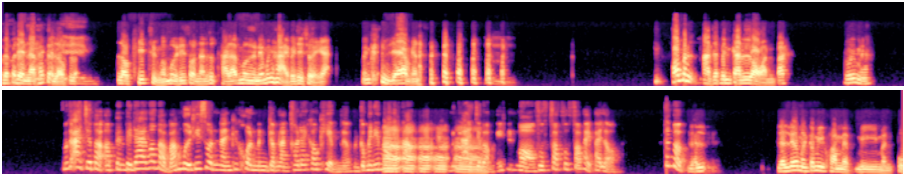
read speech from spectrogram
แล้วประเด็นนะถ้าเกิดเราเองเราคิดถึงว่ามือที่สนนั้นสุดท้ายแล้วมือเนี้ยมันหายไปเฉยๆอะมันขึ้นแย่เหมือนกันนะอืมเพราะมันอาจจะเป็นการหลอนปะด้วยไหมมันก็อาจจะแบบเอาเป็นไปได้ว่าแบบว่ามือที่ซนนั้นคือคนมันกำลังเข้าได้เข้าเข็มเนอะมันก็ไม่ได้มองอ่าตามอ่าอ่ามันอ่าอาจจะแบบไม่ทันมองฟุบฟับฟุบฟับหายไปหรอแต่แบบ แล้วแล้วเรื่องมันก็มีความแบบมีเหมือนปู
